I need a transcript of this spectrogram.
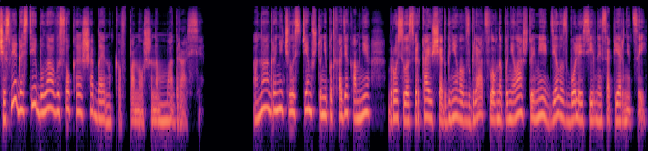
числе гостей была высокая шабенка в поношенном мадрасе. Она ограничилась тем, что, не подходя ко мне, бросила сверкающий от гнева взгляд, словно поняла, что имеет дело с более сильной соперницей.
